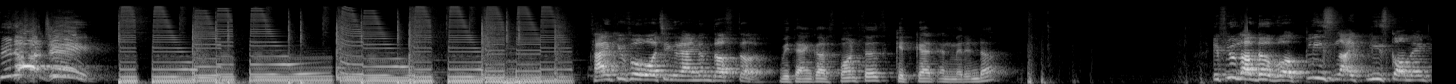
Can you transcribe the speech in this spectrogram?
Synergy! Thank you for watching Random Daftar. We thank our sponsors KitKat and Mirinda. If you loved our work, please like, please comment.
